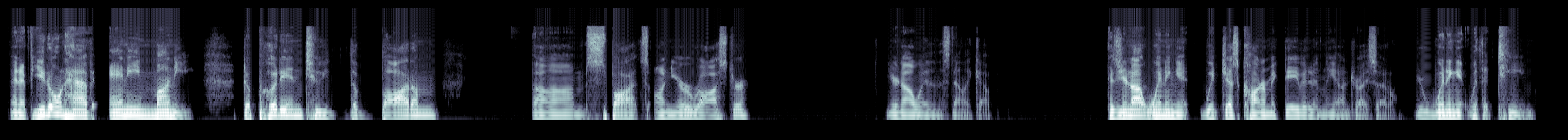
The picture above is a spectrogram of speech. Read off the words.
And if you don't have any money to put into the bottom um, spots on your roster, you're not winning the Stanley Cup. Because you're not winning it with just Connor McDavid and Leon Draisaitl. You're winning it with a team.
